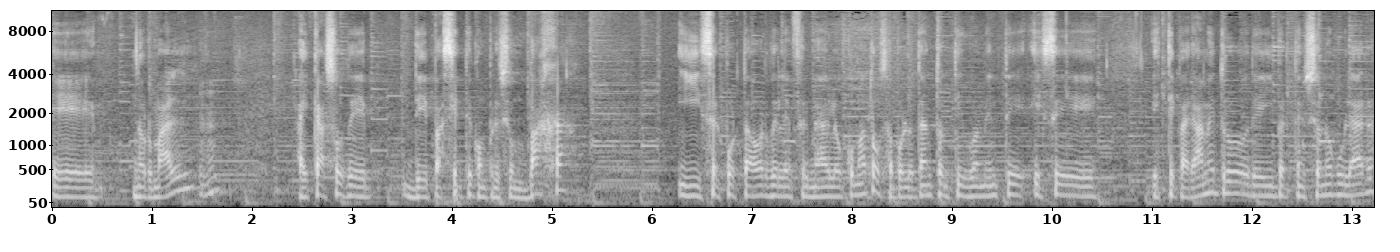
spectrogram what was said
eh, normal. Hay casos de, de paciente con presión baja y ser portador de la enfermedad glaucomatosa. Por lo tanto, antiguamente ese, este parámetro de hipertensión ocular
